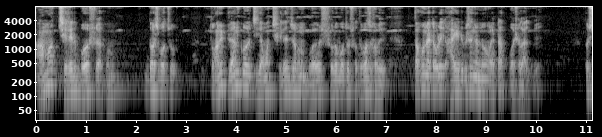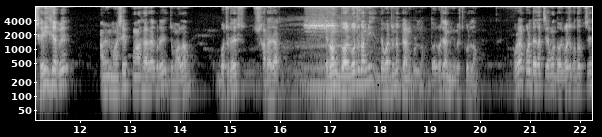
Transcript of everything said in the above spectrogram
আমার ছেলের বয়স এখন দশ বছর। তো আমি প্ল্যান করেছি, আমার ছেলের যখন বয়স ষোলো বছর, সতেরো বছর হবে তখন একটা ওর হাই এডুকেশনের জন্য একটা পয়সা লাগবে। তো সেই হিসাবে আমি মাসে পাঁচ হাজার করে জমালাম, বছরে ষাট হাজার। এবং দশ বছর আমি দেওয়ার জন্য প্ল্যান করলাম, দশ বছর আমি ইনভেস্ট করলাম। করার পর দেখাচ্ছে আমার দশ বছর কত হচ্ছে?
